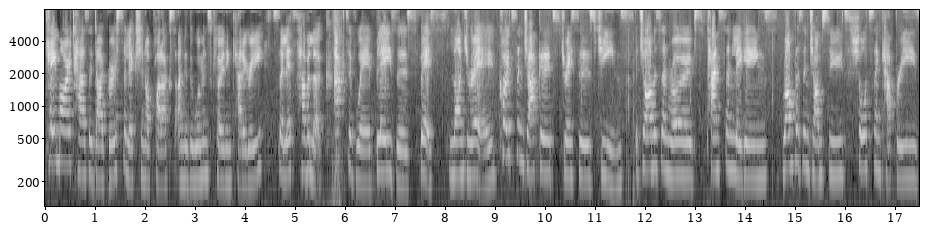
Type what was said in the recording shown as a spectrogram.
Kmart has a diverse selection of products under the women's clothing category, so let's have a look. Activewear, blazers, vests, lingerie, coats and jackets, dresses, jeans, pajamas and robes, pants and leggings, rompers and jumpsuits, shorts and capris,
